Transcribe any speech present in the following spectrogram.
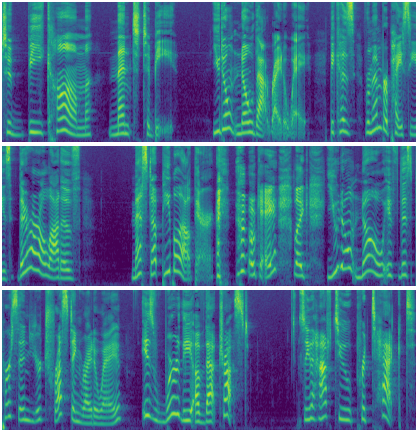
to become meant to be. You don't know that right away. Because remember, Pisces, there are a lot of messed up people out there. okay? Like, you don't know if this person you're trusting right away is worthy of that trust. So you have to protect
